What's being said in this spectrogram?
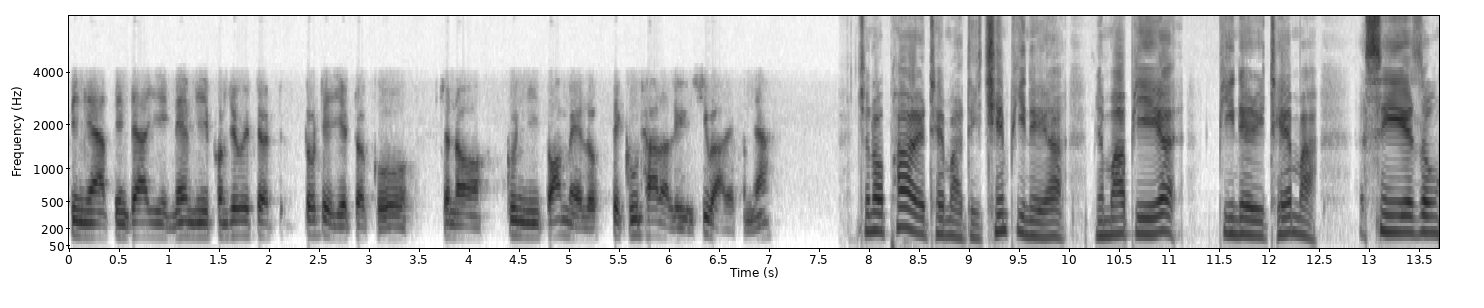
ပညာသင်ကြားရေးနယ်မြေဖွံ့ဖြိုးရေးအတွက်တိုးတက်ရေးအတွက်ကိုကျွန်တော် ကူညီသွားမယ်လို့စိတ်ကူးထားတာလေးရှိပါတယ်ခင်ဗျာကျွန်တော်ဖတ်ရတဲ့ထဲမှာဒီချင်းပြည်နယ်ကမြန်မာပြည်ကပြည်နယ်တွေထဲမှာအစင်းရဲဆုံး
